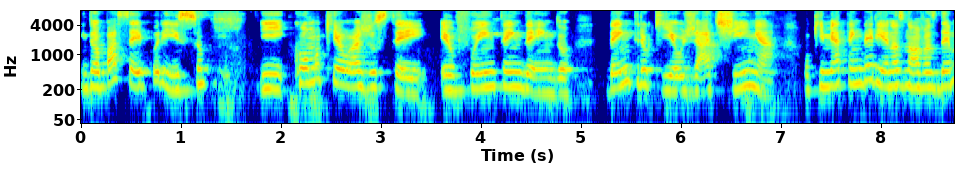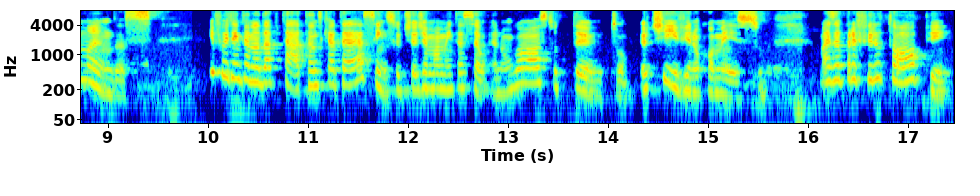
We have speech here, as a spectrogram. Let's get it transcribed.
Então eu passei por isso. E como que eu ajustei? Eu fui entendendo, dentre o que eu já tinha, o que me atenderia nas novas demandas e fui tentando adaptar, tanto que até assim, sutiã de amamentação, eu não gosto tanto. Eu tive no começo, mas eu prefiro top.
